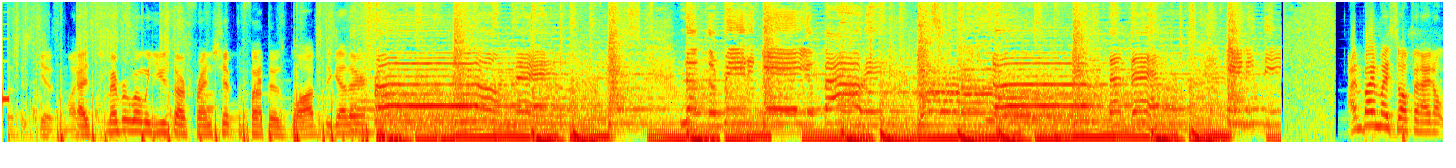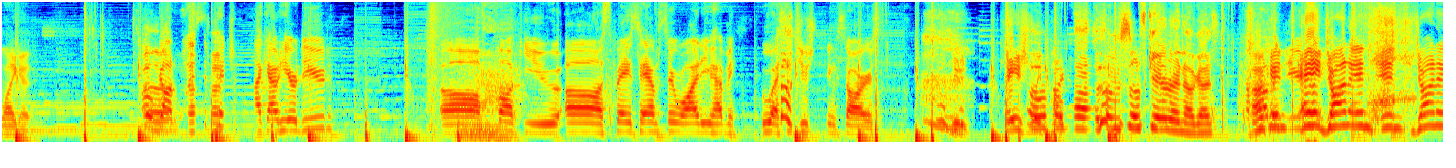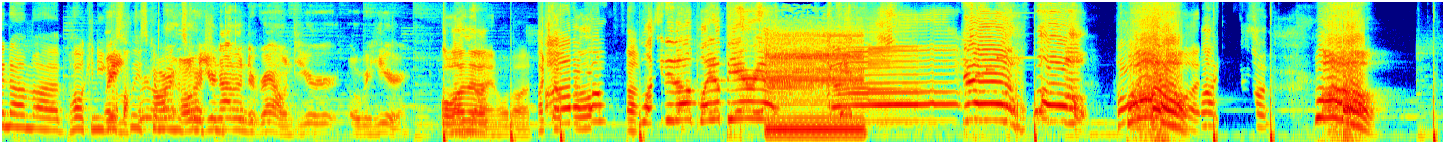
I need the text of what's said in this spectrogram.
Let's just get as much. Guys, remember when we used our friendship to fight those blobs together? Nothing really gay about it. No, that anything. I'm by myself and I don't like it. Oh god, why is the pitch black out here, dude? Oh, fuck you. Oh, Space Hamster, why do you have me? Ooh, I see two shooting stars. Occasionally, Oh my god, I'm so scared right now, guys. Okay, hey, John and, and John and um uh, Paul, can you guys please come are- in this oh, direction? you're not underground. You're over here. Oh, On I'm dying. Hold on. Watch out, bro. Oh, light it up, light up the area! No! No! Whoa! Paul! What? Paul!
